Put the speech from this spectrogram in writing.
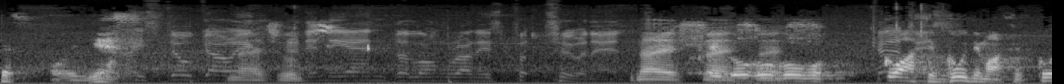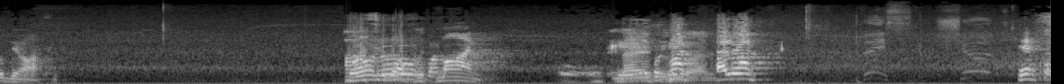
Yes. Oh, yes. He's. Nice and in moves. the end, the long run is put to an end. Nice, nice, go, go, nice. go, go. Go, Asif. Go, Dimasif. Go, Dimasif. No, Pass it no, off no, with but- man. Oh, okay. Nice. But Good one, one. Alwan. This should Yes. Oh.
